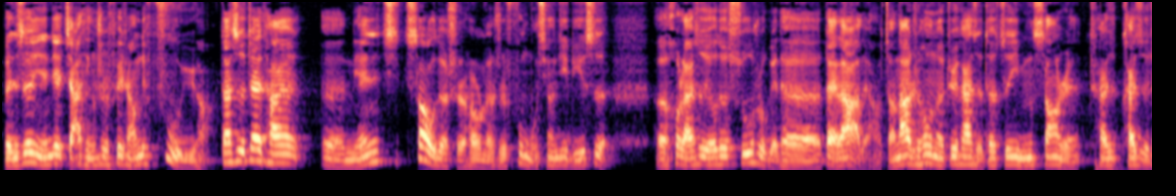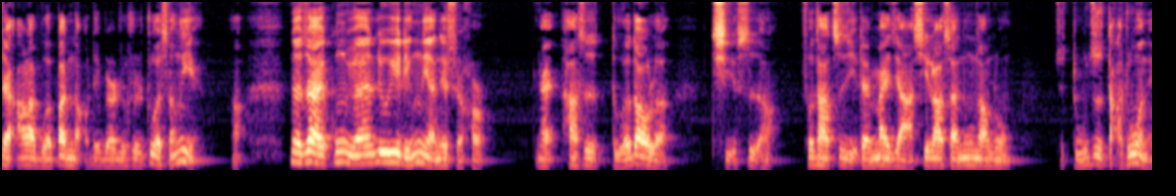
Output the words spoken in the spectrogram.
本身人家家庭是非常的富裕哈，但是在他呃年少的时候呢，是父母相继离世。呃，后来是由他叔叔给他带大的哈。长大之后呢，最开始他是一名商人，开开始在阿拉伯半岛这边就是做生意啊。那在公元六一零年的时候，哎，他是得到了启示啊，说他自己在麦加希腊山洞当中就独自打坐呢，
